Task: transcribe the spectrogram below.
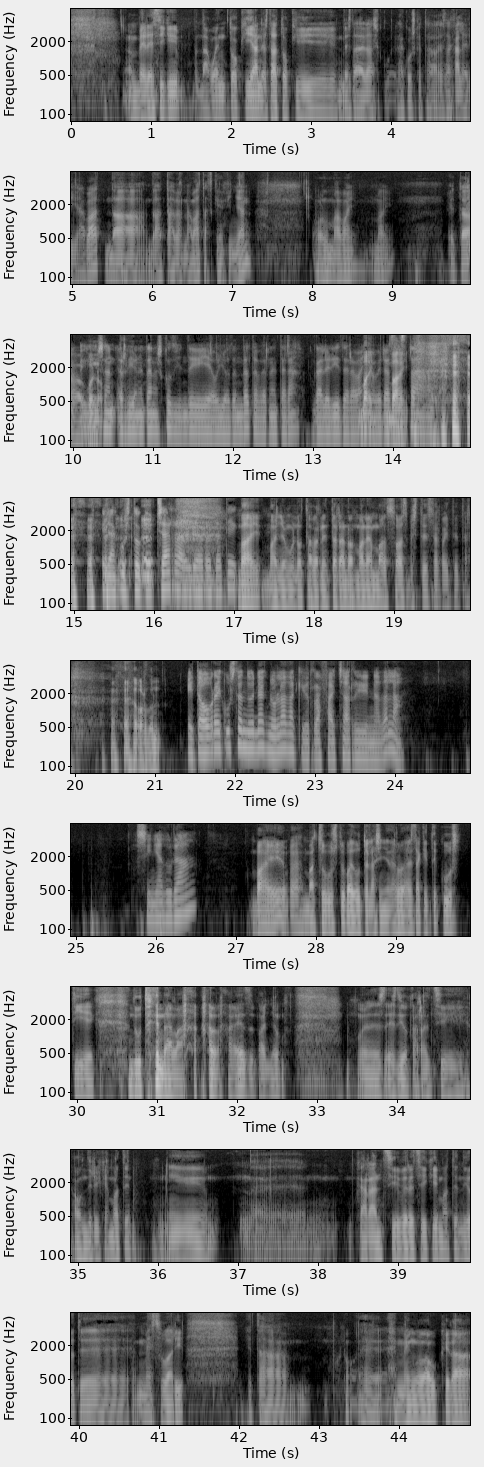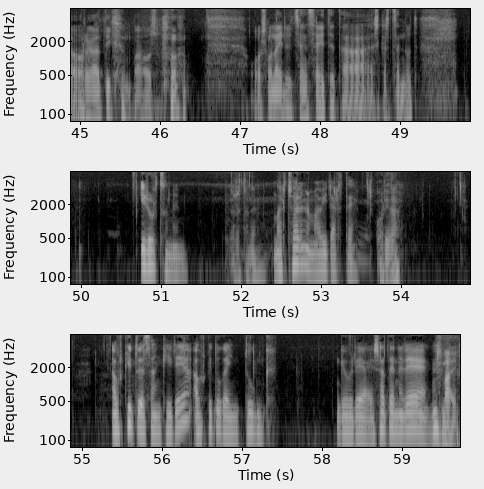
Bereziki, dagoen tokian, ez da toki, ez da erakusketa, ez da galeria bat, da, da taberna bat, azken finean. Orduan, ba, bai, bai. Eta, Egia bueno... Esan, herri honetan asko jende gehiago joaten da, tabernetara, galerietara, baina Bai, beraz bai. ez da erakustoki txarra alde horretatik. Bai, baina, bueno, tabernetara normalean bat zoaz beste zerbaitetara. Orduan, Eta obra ikusten duenak nola daki Rafa Etxarrirena dela? Sinadura, bai, ba, batzu guztu bai dutela sinadura, ez dakit guztiek duten ala, ala ez, baina ez, ez dio garrantzi haundirik ematen. Ni eh, garantzi bereziki ematen diot eh, mezuari, eta bueno, eh, hemengo aukera horregatik ba, oso, oso nahi iruditzen zait eta eskertzen dut. Irurtzunen, Erretonen, martxoaren amabir arte. hori da. Aurkitu ezankirea, aurkitu gaintunk geurea. Esaten ere, Bai,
